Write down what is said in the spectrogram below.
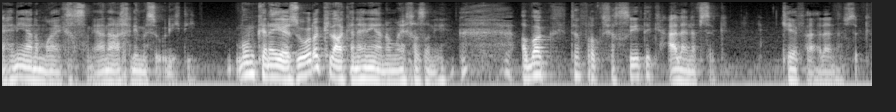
هني أنا ما يخصني أنا اخلي مسؤوليتي. ممكن أي أزورك لكن هني أنا ما يخصني. أباك تفرض شخصيتك على نفسك. كيف على نفسك؟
